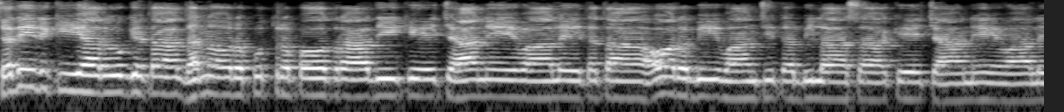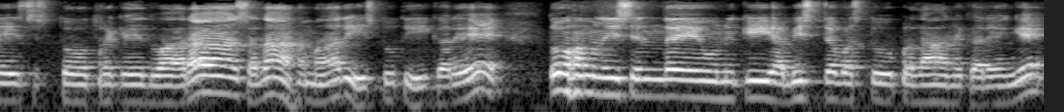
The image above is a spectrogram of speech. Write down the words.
शरीर की आरोग्यता, धन और पुत्र पौत्र आदि के चाहने वाले तथा और भी वांछित अभिलाषा के चाहने वाले स्तोत्र के द्वारा सदा हमारी स्तुति करे। तो हम निसंदेह उनकी अभिष्ट वस्तु प्रदान करेंगे।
